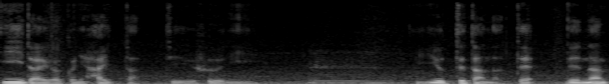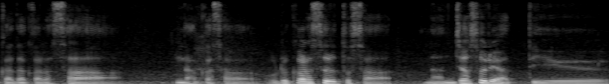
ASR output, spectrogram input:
いい大学に入ったっていうふうに言ってたんだって。でなんかだからさなんかさ俺からするとさなんじゃそりゃっていう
